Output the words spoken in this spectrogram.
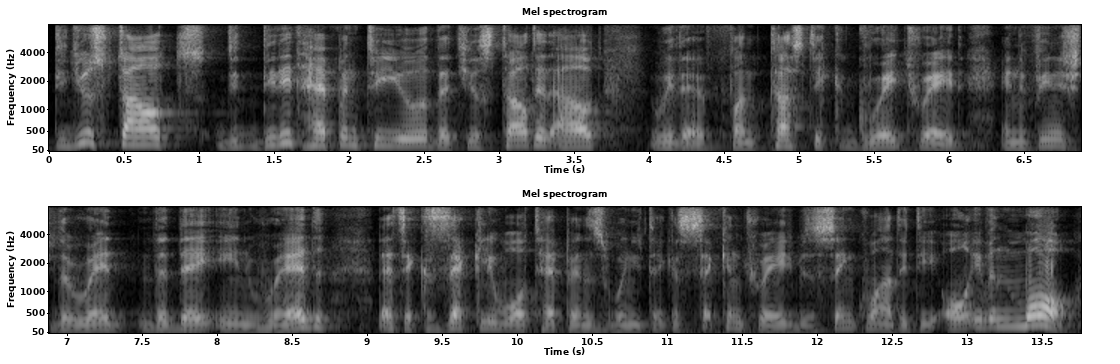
did you start did, did it happen to you that you started out with a fantastic great trade and finished the red the day in red? That's exactly what happens when you take a second trade with the same quantity or even more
